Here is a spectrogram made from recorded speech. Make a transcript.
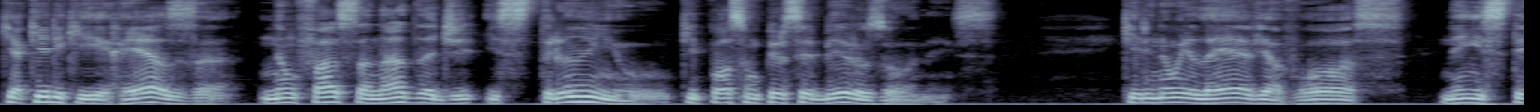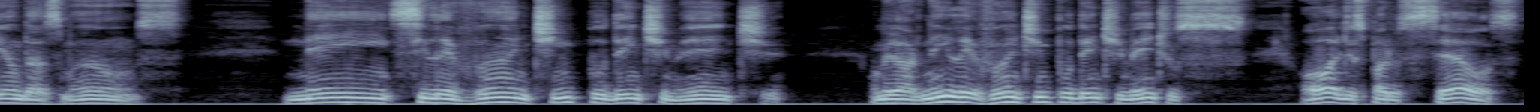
que aquele que reza não faça nada de estranho que possam perceber os homens que ele não eleve a voz, nem estenda as mãos, nem se levante impudentemente, ou melhor, nem levante impudentemente os olhos para os céus,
